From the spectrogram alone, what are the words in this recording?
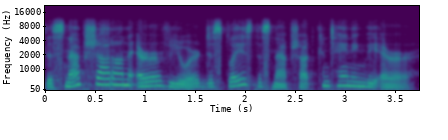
The Snapshot on Error viewer displays the snapshot containing the error.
